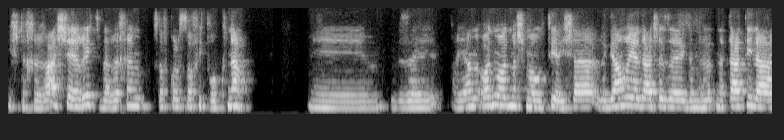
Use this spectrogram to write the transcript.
השתחררה השארית והרחם סוף כל סוף התרוקנה. וזה היה מאוד מאוד משמעותי, האישה לגמרי ידעה שזה, גם נתתי לה,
